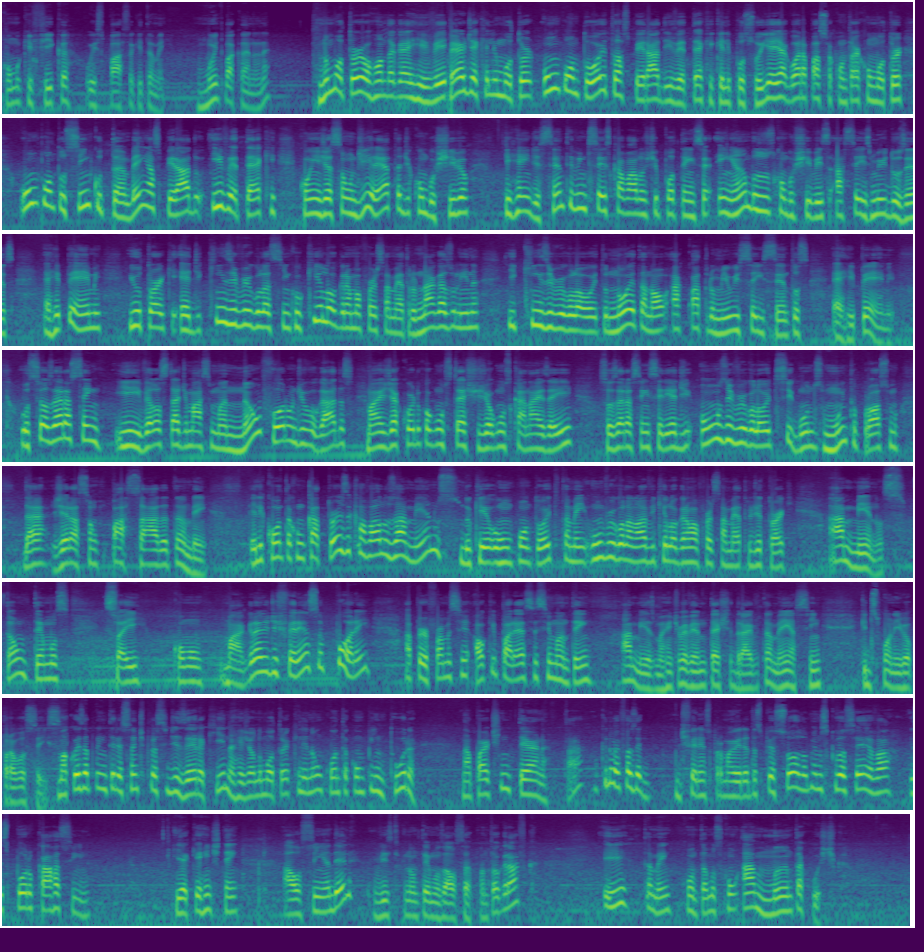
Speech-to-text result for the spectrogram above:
como que fica o espaço aqui também. Muito bacana, né? No motor, o Honda HRV perde aquele motor 1.8 aspirado IVTEC que ele possuía e agora passa a contar com o motor 1.5 também aspirado IVTEC com injeção direta de combustível que rende 126 cavalos de potência em ambos os combustíveis a 6.200 RPM e o torque é de 15,5 kgfm na gasolina e 15,8 no etanol a 4.600 RPM. O seu 0 a 100 e velocidade máxima não foram divulgadas, mas de acordo com alguns testes de alguns canais aí, o seu 0 a 100 seria de 11,8 segundos, muito próximo da geração passada também. Ele conta com 14 cavalos a menos do que o 1.8, também 1,9 kgfm de torque a menos. Então temos isso aí como uma grande diferença, porém a performance, ao que parece, se mantém a mesma. A gente vai ver no test drive também, assim que disponível para vocês. Uma coisa interessante para se dizer aqui na região do motor é que ele não conta com pintura na parte interna, tá? O que não vai fazer diferença para a maioria das pessoas, ao menos que você vá expor o carro assim. Né? E aqui a gente tem a alcinha dele, visto que não temos alça pantográfica, e também contamos com a manta acústica.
